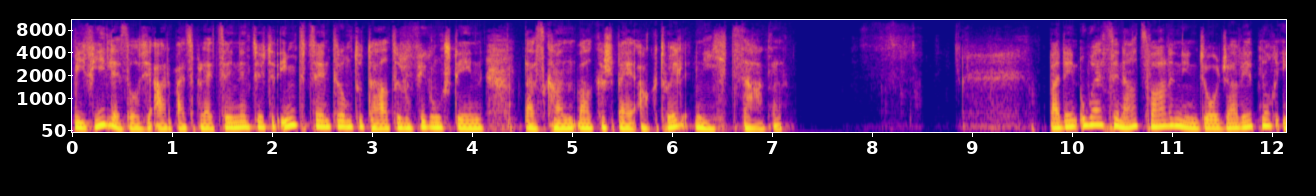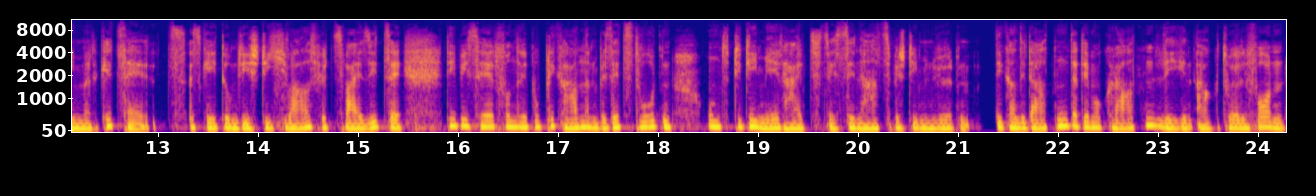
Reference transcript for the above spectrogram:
Wie viele solche Arbeitsplätze in den Zürcher Impfzentrum total zur Verfügung stehen, das kann Walker Späh aktuell nicht sagen. Bei den US-Senatswahlen in Georgia wird noch immer gezählt. Es geht um die Stichwahl für zwei Sitze, die bisher von Republikanern besetzt wurden und die die Mehrheit des Senats bestimmen würden. Die Kandidaten der Demokraten liegen aktuell vorn.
